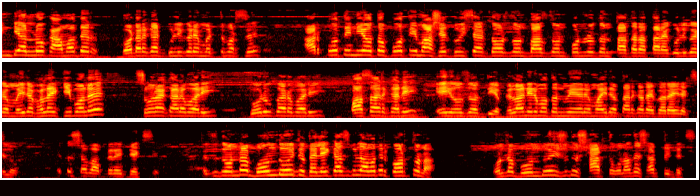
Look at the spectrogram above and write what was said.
ইন্ডিয়ার লোক আমাদের বর্ডার গার্ড গুলি করে মারতে পারছে? আর প্রতিনিয়ত প্রতি মাসে দুই চার দশজন পাঁচজন পনেরো জন তারা তারা গুলি করে মেরে ফেলায় কি বলে? চোরা কারবারি, গরু কারবারি পাচারকারী এই অজুহাত দিয়ে। ফেলানির মতন মেয়েরে মাইরা তার কাটায় বেড়াই রাখছিল। এটা সব আপনারাই দেখছে। যদি ওনারা বন্ধু হইতো, তাহলে এই কাজগুলো আমাদের করতো না। ওনারা বন্ধু হয়ে শুধু স্বার্থ, ওনাদের স্বার্থই দেখছে।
